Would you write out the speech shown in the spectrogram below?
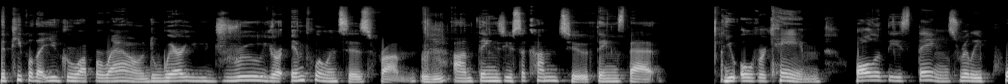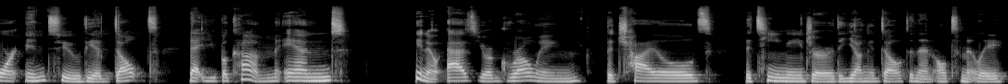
the people that you grew up around, where you drew your influences from, Mhm. um, things you succumbed to, things that you overcame. All of these things really pour into the adult that you become. And, you know, as you're growing, the child, the teenager, the young adult, and then ultimately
